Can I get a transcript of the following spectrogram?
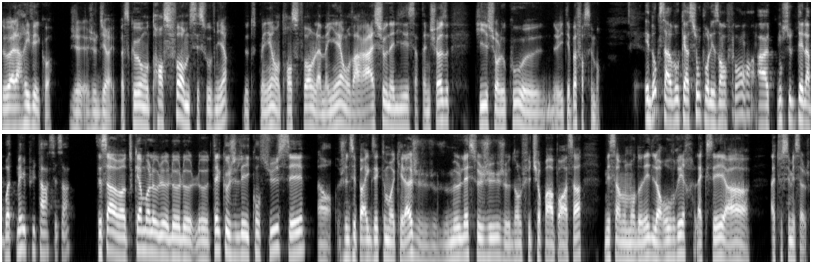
de à l'arrivée, quoi, je, je dirais. Parce qu'on transforme ses souvenirs, de toute manière, on transforme la manière, on va rationaliser certaines choses qui, sur le coup, ne l'étaient pas forcément. Et donc, ça a vocation pour les enfants à consulter la boîte mail plus tard, c'est ça? C'est ça, en tout cas, moi, tel que je l'ai conçu, c'est. Alors, je ne sais pas exactement à quel âge, je, me laisse juge dans le futur par rapport à ça, mais c'est à un moment donné de leur ouvrir l'accès à, tous ces messages.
